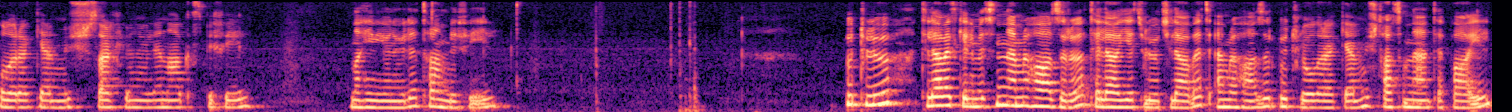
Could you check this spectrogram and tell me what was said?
olarak gelmiş. Sarf yönüyle nakıs bir fiil. Nahiv yönüyle tam bir fiil. Ütlü, tilavet kelimesinin emri hazırı. Telayetülü tilavet, emri hazır, ütlü olarak gelmiş. Tasımlen tefail,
